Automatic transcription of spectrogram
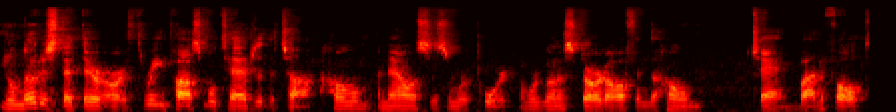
You'll notice that there are three possible tabs at the top, Home, Analysis, and Report. And we're going to start off in the Home tab by default.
